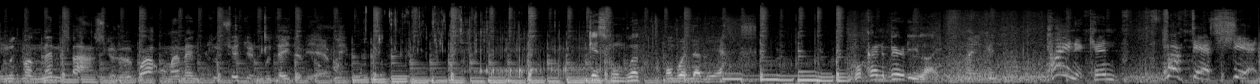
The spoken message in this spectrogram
on me demande même pas ce que je veux boire, on m'amène tout de suite une bouteille de bière. Qu'est-ce qu'on boit On boit de la bière. What kind of beer do you like? Heineken? Fuck that shit!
